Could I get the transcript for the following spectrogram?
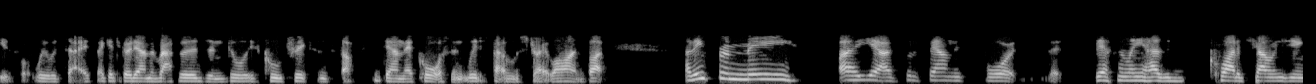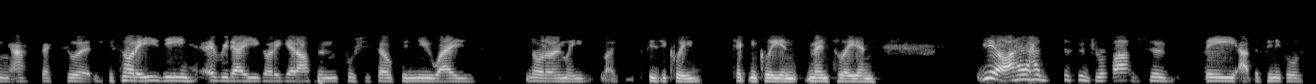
kids, what we would say. They get to go down the rapids and do all these cool tricks and stuff down their course, and we just paddle a straight line. But I think for me, uh, yeah, I sort of found this sport that definitely has quite a challenging aspect to it. It's not easy. Every day you got to get up and push yourself in new ways, not only like physically, technically, and mentally. And yeah, I had just a drive to be at the pinnacle of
